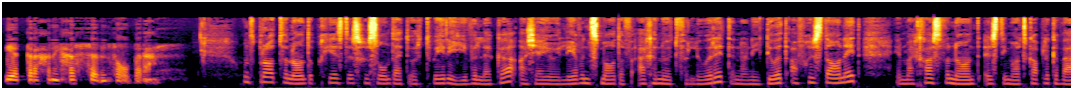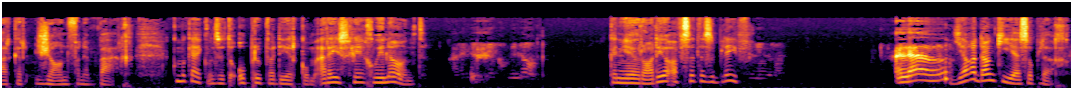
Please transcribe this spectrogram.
weer terug in die gesin sal bring. Ons praat vanaand op geestesgesondheid oor tweede huwelike as jy jou lewensmaat of eggenoot verloor het en aan die dood afgestaan het en my gas vanaand is die maatskaplike werker Jean van der Berg. Kom ek kyk ons het 'n oproep wat deurkom. RSG goeienaand. Kan jy jou radio afsit asseblief? Hallo. Ja, dankie, jy's op lig.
